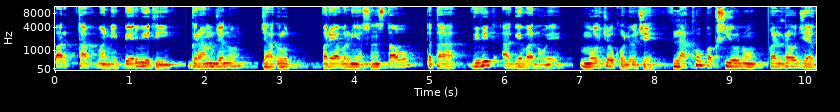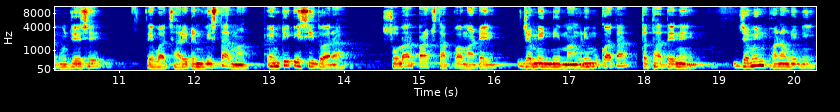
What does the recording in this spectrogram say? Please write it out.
પાર્ક સ્થાપવાની પેરવીથી ગ્રામજનો, જાગૃત પર્યાવરણીય સંસ્થાઓ તથા વિવિધ આગેવાનોએ મોરચો ખોલ્યો છે. લાખો પક્ષીઓનો કલરવ જ્યાં ગુંજે છે, તેવા છારીટન વિસ્તારમાં એનટીપીસી દ્વારા સોલાર પાર્ક સ્થાપવા માટે જમીનની માંગણી મુકાતા તથા તેને જમીન ફાળવણીની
